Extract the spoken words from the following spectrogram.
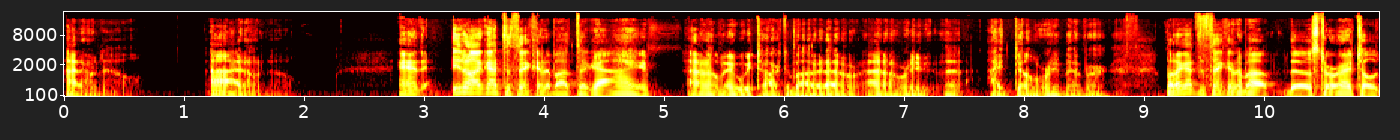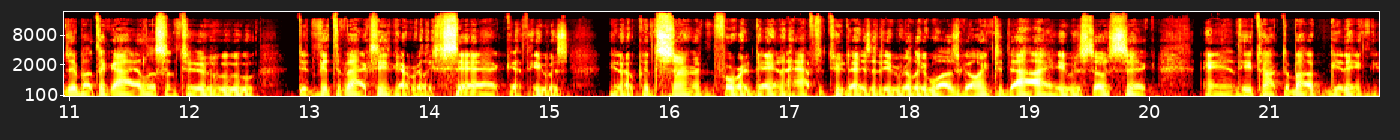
I don't know. I don't know. And you know, I got to thinking about the guy. I don't know. Maybe we talked about it. I don't. I don't. Re- uh, I don't remember. But I got to thinking about the story I told you about the guy I listened to who didn't get the vaccine, got really sick, and he was, you know, concerned for a day and a half to two days that he really was going to die. He was so sick, and he talked about getting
